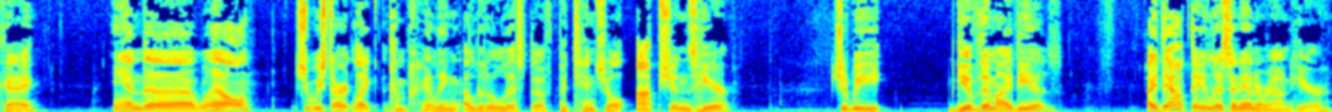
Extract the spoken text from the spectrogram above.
Okay. And, uh, well, should we start like compiling a little list of potential options here? Should we give them ideas? I doubt they listen in around here.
